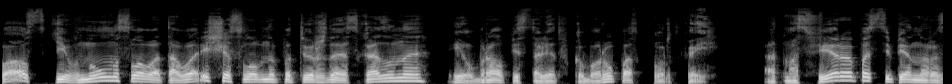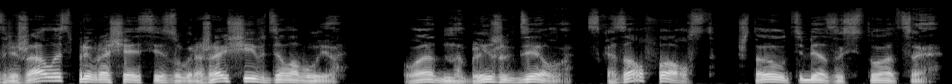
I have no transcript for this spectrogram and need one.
Фауст кивнул на слова товарища, словно подтверждая сказанное, и убрал пистолет в кобуру под курткой. Атмосфера постепенно разряжалась, превращаясь из угрожающей в деловую. «Ладно, ближе к делу», — сказал Фауст. «Что у тебя за ситуация?»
